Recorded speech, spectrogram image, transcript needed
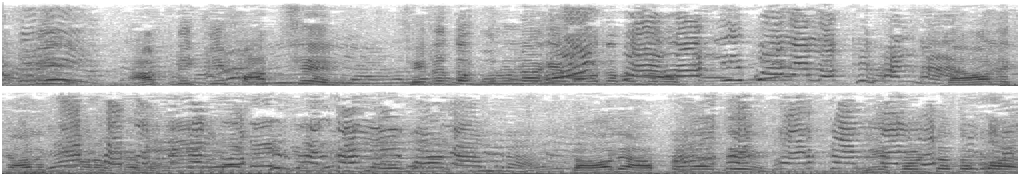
আপনি আপনি কি পাচ্ছেন? সেটা তো বলুন আগে মমতা বন্দ্যোপাধ্যায়। তাহলে তাহলে কি করেন কেন। তাহলে আপনারা যে রেশনটা তো পান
